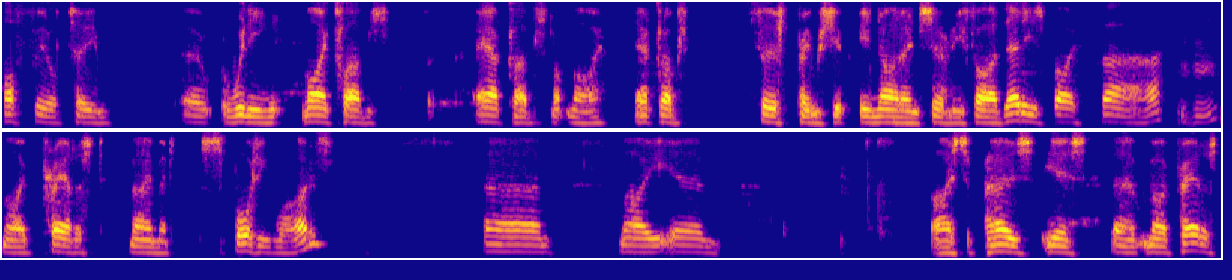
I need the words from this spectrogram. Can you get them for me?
off-field team, uh, winning my club's, our club's, not my, our club's first premiership in 1975. That is by far mm-hmm. my proudest moment, sporting wise. Um, my, um, I suppose, yes, uh, my proudest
